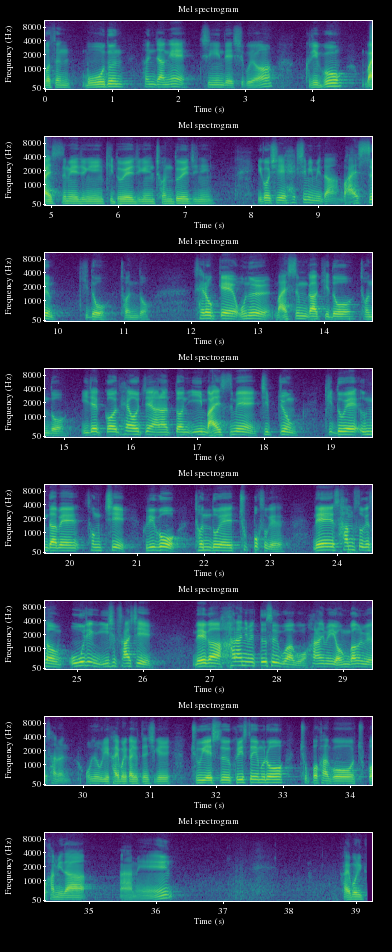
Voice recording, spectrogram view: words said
것은 모든 현장의 증인 되시고요. 그리고 말씀의 증인, 기도의 증인, 전도의 증인 이것이 핵심입니다. 말씀, 기도, 전도. 새롭게 오늘 말씀과 기도, 전도 이제껏 헤어지지 않았던 이 말씀의 집중, 기도의 응답의 성취 그리고 전도의 축복 속에 내 삶 속에서 오직 24시 내가 하나님의 뜻을 구하고 하나님의 영광을 위해 사는 오늘 우리 가이벌 가족 되시길 주 예수 그리스도의 이름으로 축복하고 축복합니다. 아멘. 가이벌이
